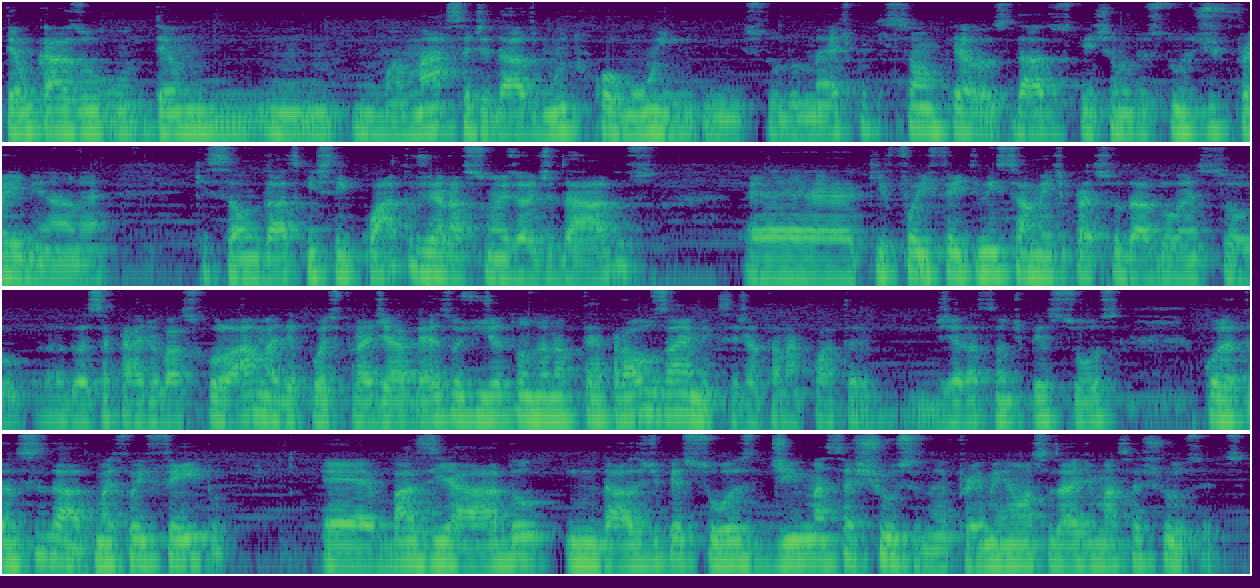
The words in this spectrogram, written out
Tem um caso, tem um, uma massa de dados muito comum em, em, estudo médico, que são aqueles dados que a gente chama de estudos de Framingham, né? Que são dados que a gente tem quatro gerações já de dados, é, que foi feito inicialmente para estudar doença, doença cardiovascular, mas depois para diabetes, hoje em dia estão usando até para Alzheimer, que você já está na quarta geração de pessoas coletando esses dados. Mas foi feito é, baseado em dados de pessoas de Massachusetts, né? Framingham é uma cidade de Massachusetts.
